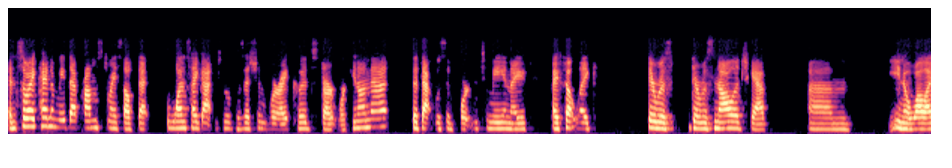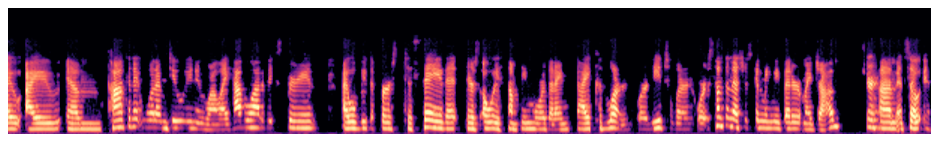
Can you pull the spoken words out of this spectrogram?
And so I kind of made that promise to myself that once I got into a position where I could start working on that, that that was important to me. And I, I felt like there was, there was knowledge gap. Um, you know, while I, I am confident in what I'm doing and while I have a lot of experience, I will be the first to say that there's always something more that I, I could learn or need to learn or something that's just going to make me better at my job. Sure. Um, and so if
